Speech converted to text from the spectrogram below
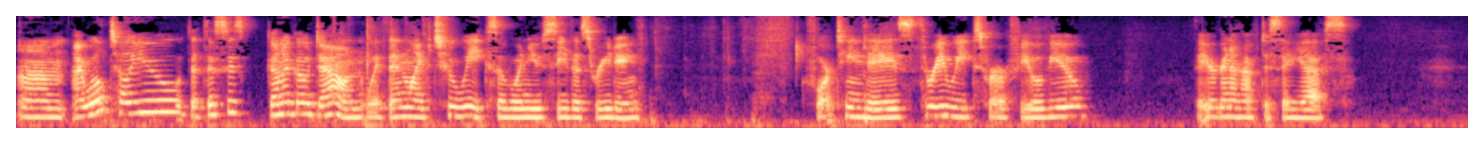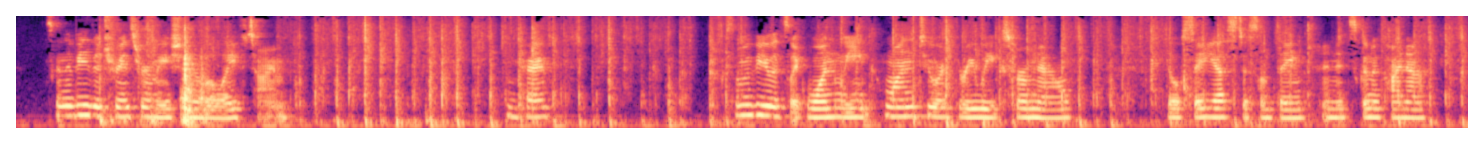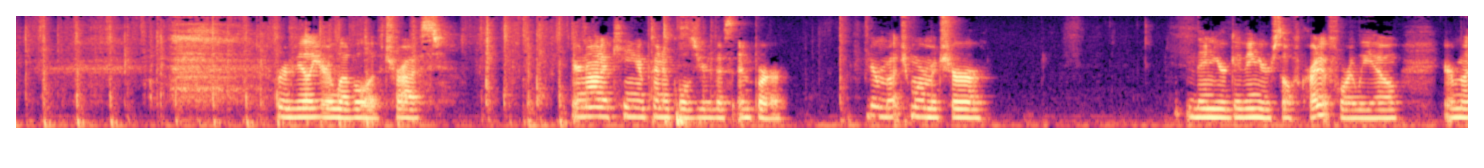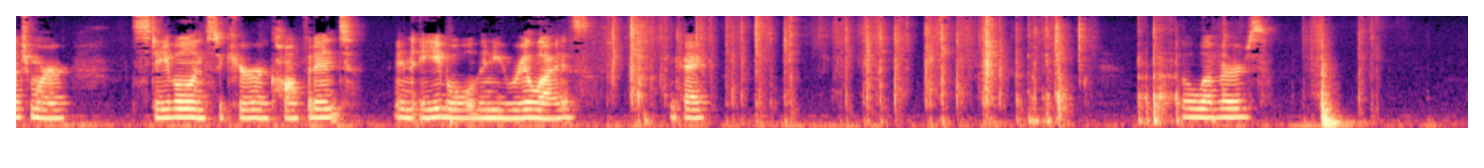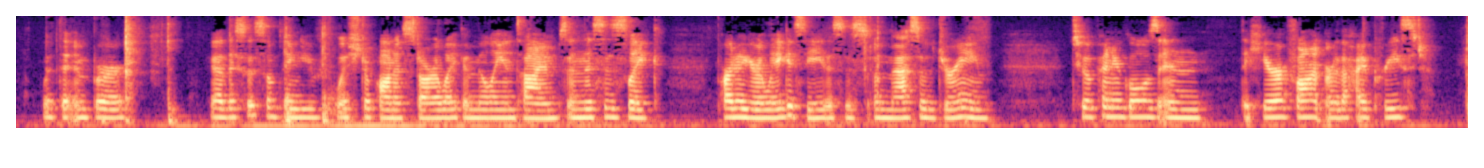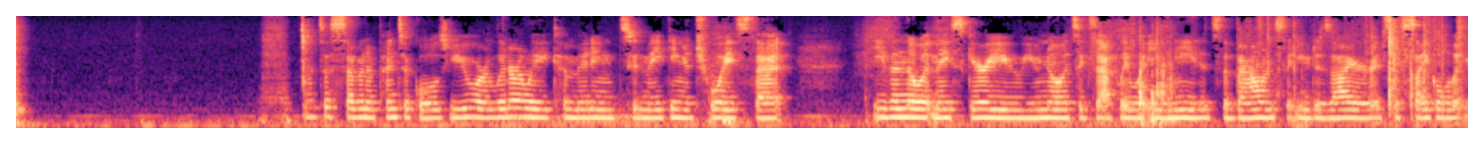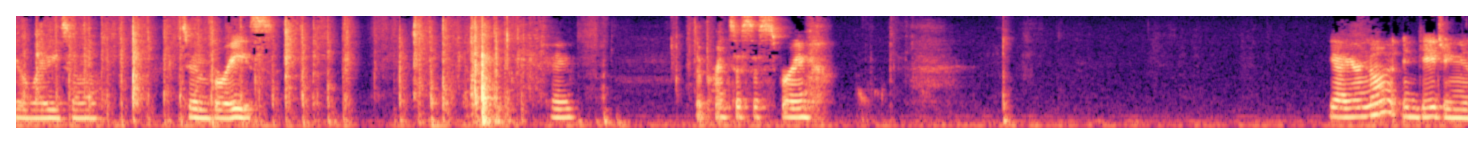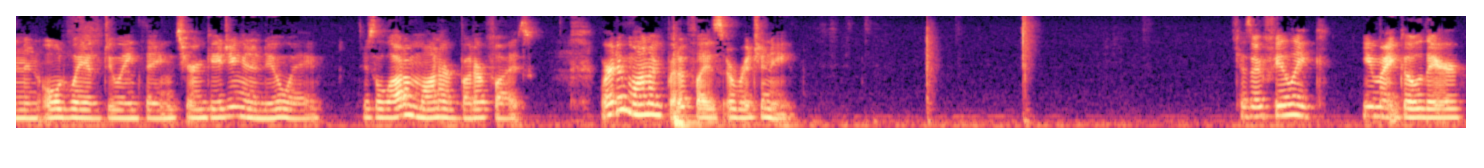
Um, I will tell you that this is going to go down within like two weeks of when you see this reading. 14 days, three weeks for a few of you that you're going to have to say yes. It's going to be the transformation of a lifetime. Okay. Some of you, it's like one week, one, two, or three weeks from now. You'll say yes to something, and it's going to kind of reveal your level of trust. You're not a King of Pentacles, you're this Emperor. You're much more mature than you're giving yourself credit for, Leo. You're much more stable and secure and confident and able than you realize, okay? The lovers with the emperor. Yeah, this is something you've wished upon a star like a million times. And this is like part of your legacy. This is a massive dream. Two of Pentacles and the Hierophant or the High Priest. It's a Seven of Pentacles. You are literally committing to making a choice that even though it may scare you, you know it's exactly what you need. It's the balance that you desire. It's the cycle that you're ready to, to embrace. Okay. The Princess of Spring. yeah, you're not engaging in an old way of doing things. You're engaging in a new way. There's a lot of monarch butterflies. Where do monarch butterflies originate? Because I feel like you might go there.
